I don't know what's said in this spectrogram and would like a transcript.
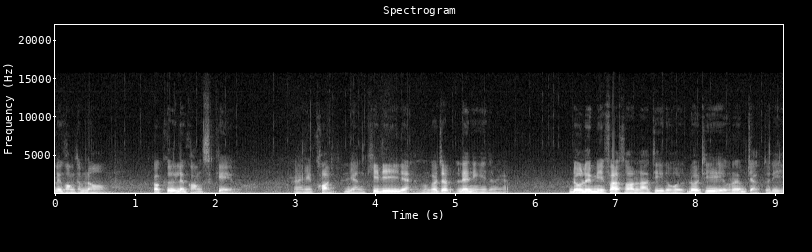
เรื่องของทำนอง ก็คือเรื่องของสเกลอย่างคอร์ดอย่างคีย์ D เนี่ยมันก็จะเล่นอย่างนี้ใช่ไหมครับโดเรมีฟาซอนลาทีโดโดยที่เริ่มจากตัว D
